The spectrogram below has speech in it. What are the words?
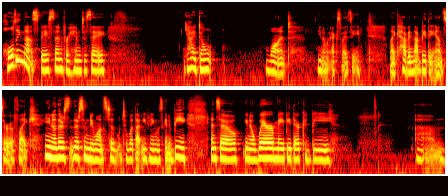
holding that space then for him to say yeah, I don't want, you know, XYZ. Like having that be the answer of like, you know, there's there's some nuance to to what that evening was to be. And so, you know, where maybe there could be um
